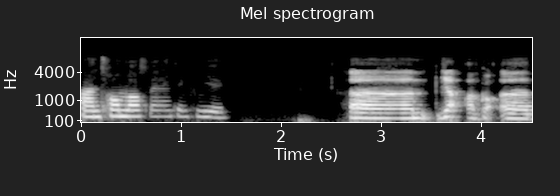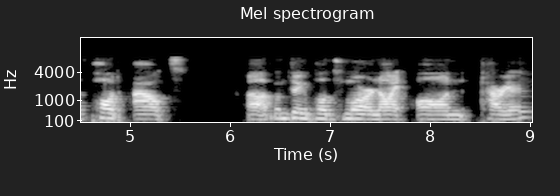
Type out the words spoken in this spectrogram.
And Tom, last anything from you? Um, yeah, I've got a pod out. Uh, I'm doing a pod tomorrow night on Karius,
